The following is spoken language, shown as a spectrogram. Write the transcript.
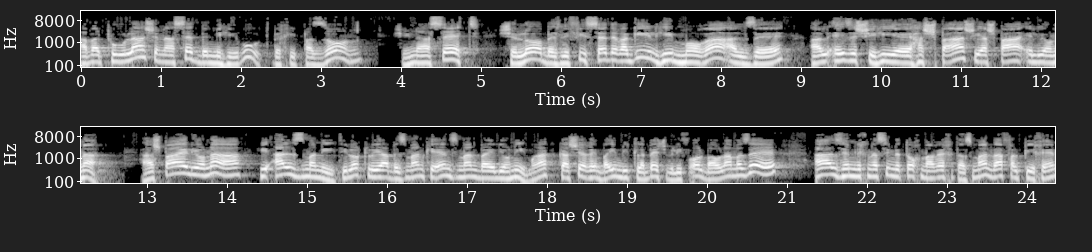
אבל פעולה שנעשית במהירות, בחיפזון, שהיא נעשית שלא לפי סדר רגיל, היא מורה על זה, על איזושהי אה, השפעה שהיא השפעה עליונה. ההשפעה העליונה היא על-זמנית, היא לא תלויה בזמן, כי אין זמן בעליונים. רק כאשר הם באים להתלבש ולפעול בעולם הזה, אז הם נכנסים לתוך מערכת הזמן, ואף על פי כן,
